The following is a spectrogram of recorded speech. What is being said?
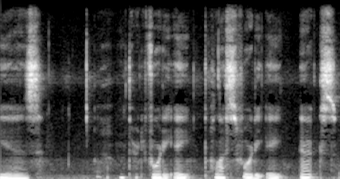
is um, 30, 48 plus 48x.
